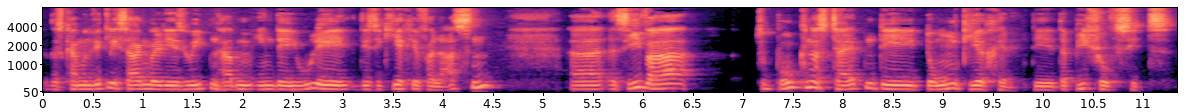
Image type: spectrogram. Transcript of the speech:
das kann man wirklich sagen, weil die Jesuiten haben Ende Juli diese Kirche verlassen. Äh, sie war zu Bruckners Zeiten die Domkirche, die, der Bischofssitz.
